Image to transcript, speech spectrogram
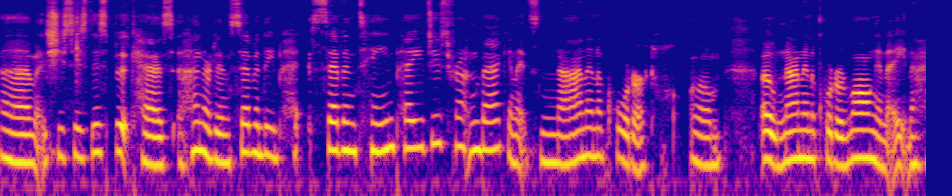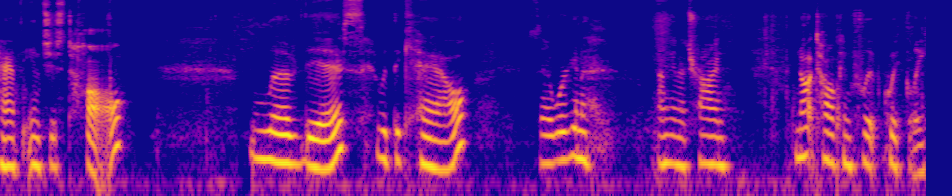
Um, she says this book has 117 pages front and back, and it's nine and a quarter, um, oh, nine and a quarter long and eight and a half inches tall. Love this with the cow. So we're to, I'm going to try and not talk and flip quickly.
